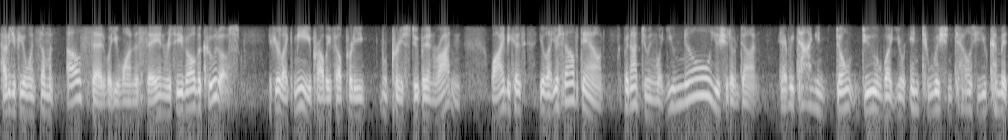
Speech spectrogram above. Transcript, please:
How did you feel when someone else said what you wanted to say and received all the kudos? If you're like me, you probably felt pretty pretty stupid and rotten. Why? Because you let yourself down by not doing what you know you should have done. Every time you don't do what your intuition tells you, you commit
